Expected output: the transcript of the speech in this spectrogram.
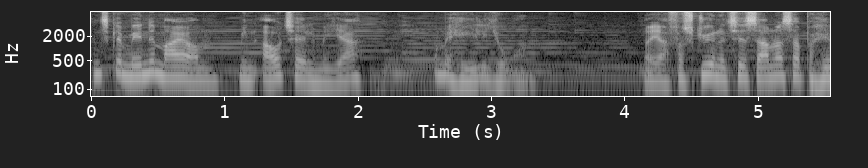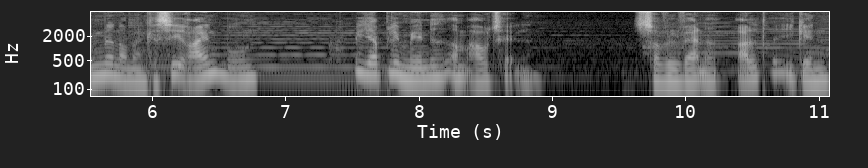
Den skal minde mig om min aftale med jer og med hele jorden. Når jeg får skyerne til at samle sig på himlen, og man kan se regnbuen, vil jeg blive mindet om aftalen. Så vil vandet aldrig igen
